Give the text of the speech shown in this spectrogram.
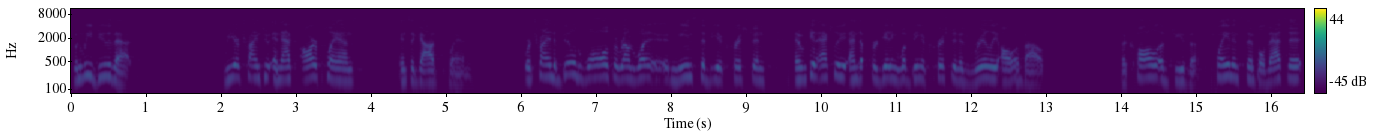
When we do that, we are trying to enact our plans into God's plan. We're trying to build walls around what it means to be a Christian, and we can actually end up forgetting what being a Christian is really all about. The call of Jesus, plain and simple. That's it,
